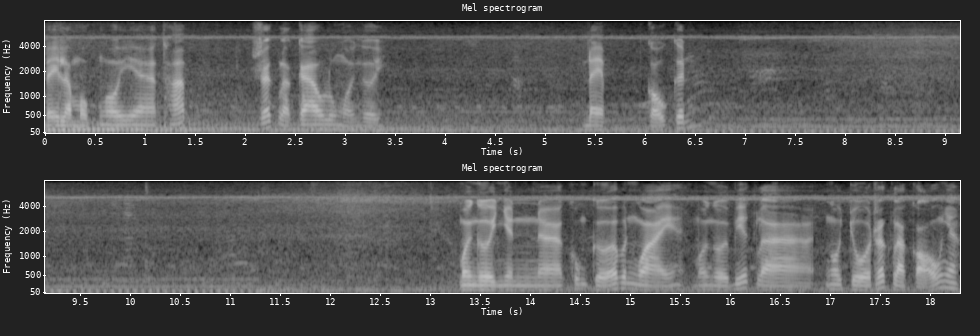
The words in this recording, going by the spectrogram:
Đây là một ngôi à, tháp rất là cao luôn mọi người. Đẹp cổ kính. Mọi người nhìn à, khung cửa bên ngoài mọi người biết là ngôi chùa rất là cổ nha.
